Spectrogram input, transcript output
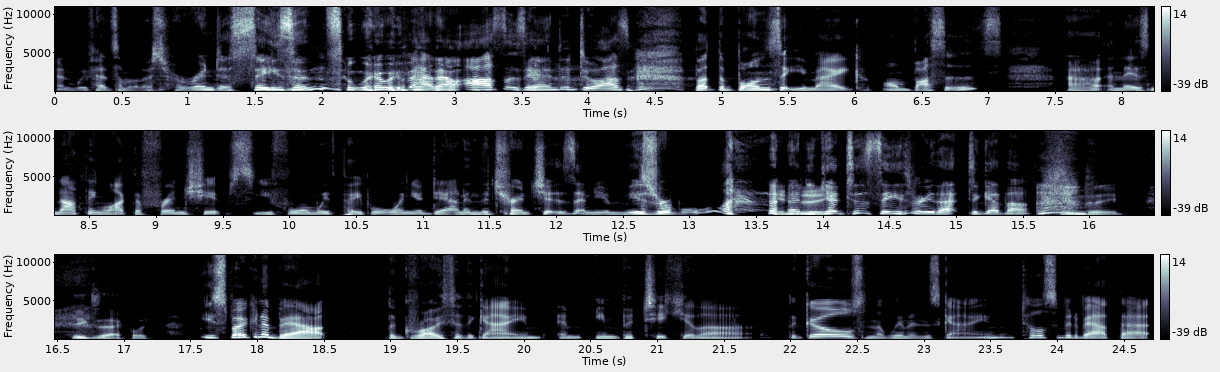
And we've had some of the most horrendous seasons where we've had our asses handed to us. But the bonds that you make on buses, uh, and there's nothing like the friendships you form with people when you're down in the trenches and you're miserable and you get to see through that together. Indeed. Exactly. You've spoken about the growth of the game and in particular the girls and the women's game. Tell us a bit about that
